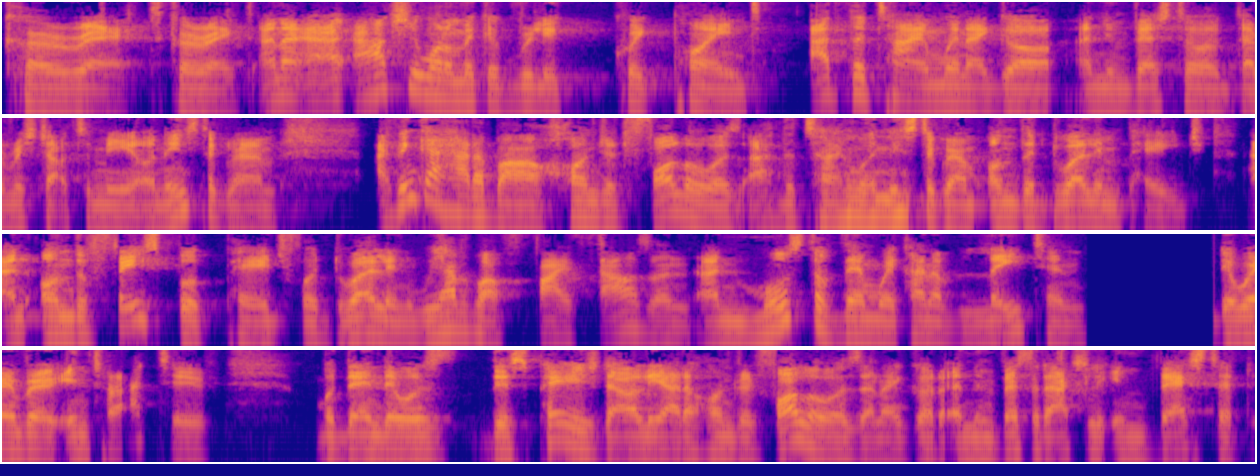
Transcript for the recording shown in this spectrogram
Correct, correct. And I, I actually want to make a really quick point. At the time when I got an investor that reached out to me on Instagram, I think I had about 100 followers at the time on Instagram on the Dwellynn page. And on the Facebook page for Dwellynn, we have about 5,000. And most of them were kind of latent. They weren't very interactive. But then there was this page that only had 100 followers, and I got an investor that actually invested,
